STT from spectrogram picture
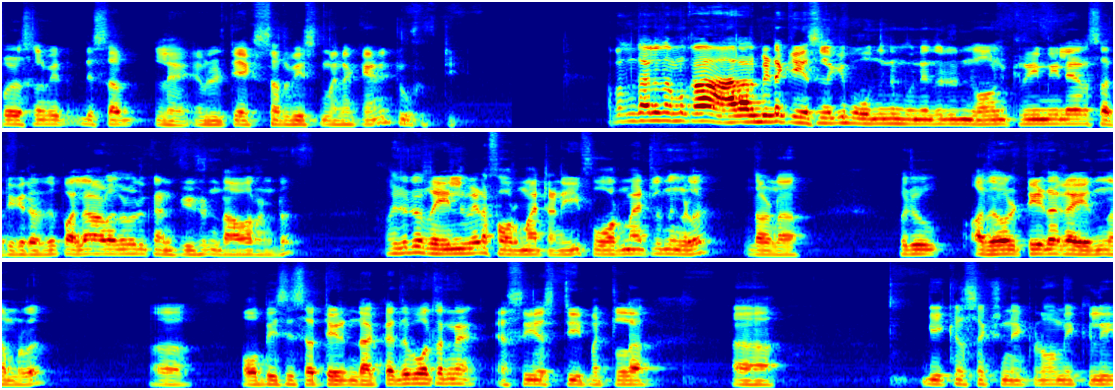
personal with disability ex serviceman ഒക്കെയാണ് ടു ഫിഫ്റ്റി അപ്പോൾ എന്തായാലും നമുക്ക് ആ ആർ ആർ ബിയുടെ കേസിലേക്ക് പോകുന്നതിന് മുന്നേ ഇതൊരു നോൺ ക്രീമി ലെയർ സർട്ടിഫിക്കറ്റ് അത് പല ആളുകളും ഒരു കൺഫ്യൂഷൻ ഉണ്ടാവാറുണ്ട്. അപ്പോൾ ഇതൊരു റെയിൽവേയുടെ ഫോർമാറ്റാണ് ഈ ഫോർമാറ്റിൽ നിങ്ങൾ എന്താണ് ഒരു അതോറിറ്റിയുടെ കയ്യിൽ നിന്ന് നമ്മൾ ഒ ബി സി സർട്ടിഫിക്കറ്റ് ഉണ്ടാക്കുക. അതുപോലെ തന്നെ എസ് സി എസ് ടി മറ്റുള്ള വീക്കർ സെക്ഷൻ എക്കണോമിക്കലി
